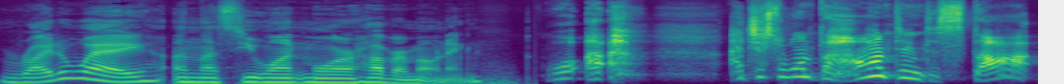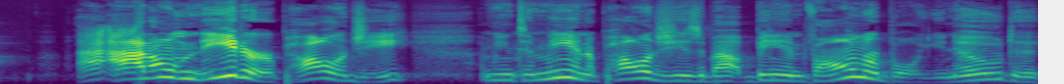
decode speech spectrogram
Right away, unless you want more hover moaning. Well, I, I just want the haunting to stop. I, I don't need her apology. I mean, to me, an apology is about being vulnerable, you know, to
